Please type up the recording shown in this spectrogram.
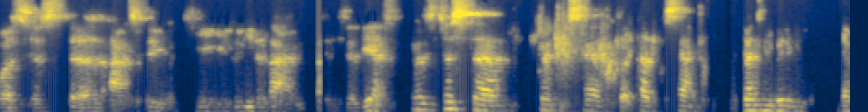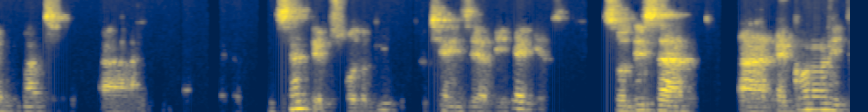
was just asked if he need a bag. And he said yes. It was just 20 cents 30 cents. It doesn't really have much incentives for the people to change their behaviors. So this uh, uh, economic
